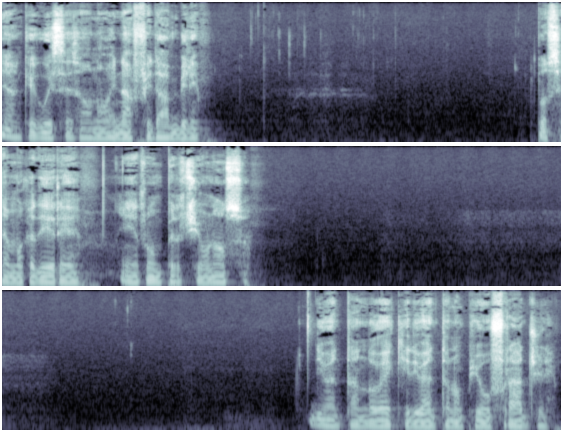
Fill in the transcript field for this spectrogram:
E anche queste sono inaffidabili. Possiamo cadere e romperci un osso. Diventando vecchi diventano più fragili.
